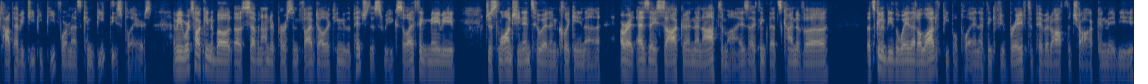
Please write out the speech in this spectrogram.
top-heavy GPP formats, can beat these players. I mean, we're talking about a 700-person, five-dollar king of the pitch this week. So I think maybe just launching into it and clicking, uh, all right, as a Saka and then optimize. I think that's kind of a that's going to be the way that a lot of people play. And I think if you're brave to pivot off the chalk and maybe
